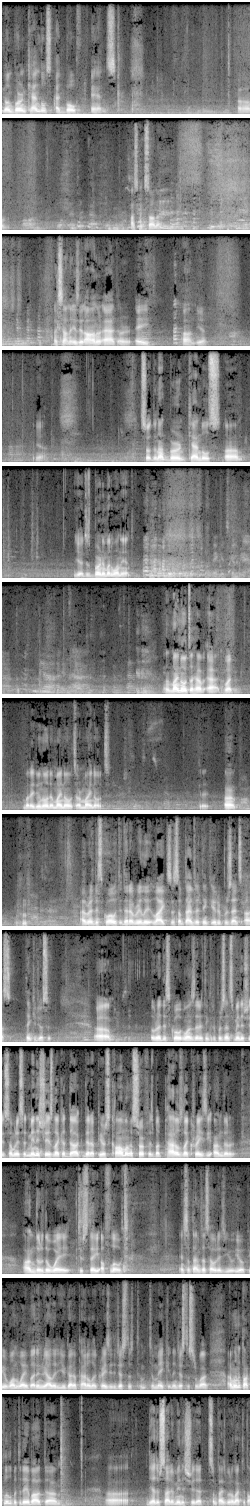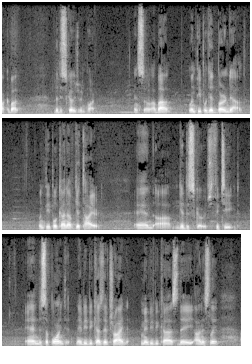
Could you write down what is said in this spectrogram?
Don't burn candles at both ends. Um, ask Oksana. Oksana, is it on or at or a? On, yeah. Yeah. So do not burn candles. Um, yeah, just burn them at one end. I think it's going to be at. On my notes, I have at, but but I do know that my notes are my notes. Okay. Um, I read this quote that I really liked, and sometimes I think it represents us. Thank you, Joseph. Um, I read this quote once that I think represents ministry. Somebody said, Ministry is like a duck that appears calm on the surface but paddles like crazy under, under the way to stay afloat. And sometimes that's how it is. You, you appear one way, but in reality, you got to paddle like crazy to just to, to make it and just to survive. I'm going to talk a little bit today about um, uh, the other side of ministry that sometimes we don't like to talk about the discouragement part. And so, about when people get burned out, when people kind of get tired and uh, get discouraged, fatigued, and disappointed. Maybe because they've tried, maybe because they honestly,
